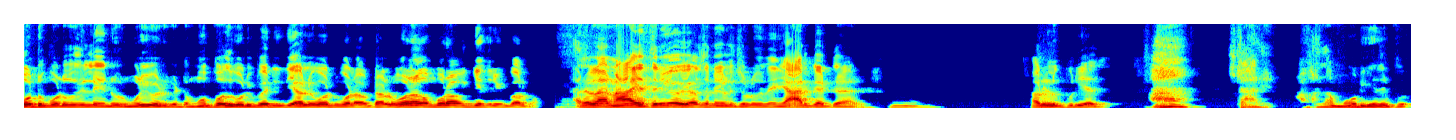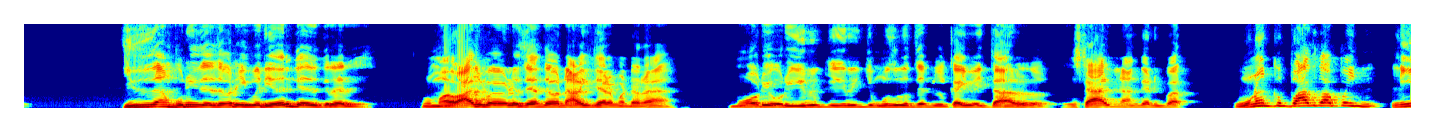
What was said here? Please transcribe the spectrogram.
ஓட்டு போடுவதில்லை என்று ஒரு முடிவு எடுக்கட்டும். முப்பது கோடி பேர் இந்தியாவில் ஓட்டு போடாவிட்டால் உலகம் பூரா இங்கே திரும்பி பார்க்கும். அதெல்லாம் நான் எத்தனையோ யோசனைகளை சொல்லுகிறேன். யார் கேட்கிறார். அவர்களுக்கு புரியாது. ஆ ஸ்டாலின் அவர் தான் மோடி எதிர்ப்பு. இதுதான் புரியுதே தவிர இவர் எதற்கு எதிர்க்கிறாரு? வாலிபாயோட சேர்ந்தவர் நாளைக்கு சேர மாட்டாரா? மோடி ஒரு இருக்கு இறுக்கி முதுகு தண்டில் கை வைத்தால் ஸ்டாலின் அங்கே நிற்பார். உனக்கு பாதுகாப்பை நீ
